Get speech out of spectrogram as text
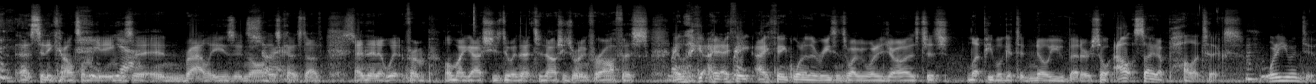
at city council meetings Yeah. and rallies and all this kind of stuff. And then it went from oh my gosh she's doing that to now she's running for office. Right. And like I, I think Right. I think one of the reasons why we wanted you on is just let people get to know you better. So outside of politics, Mm-hmm. what are you into?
